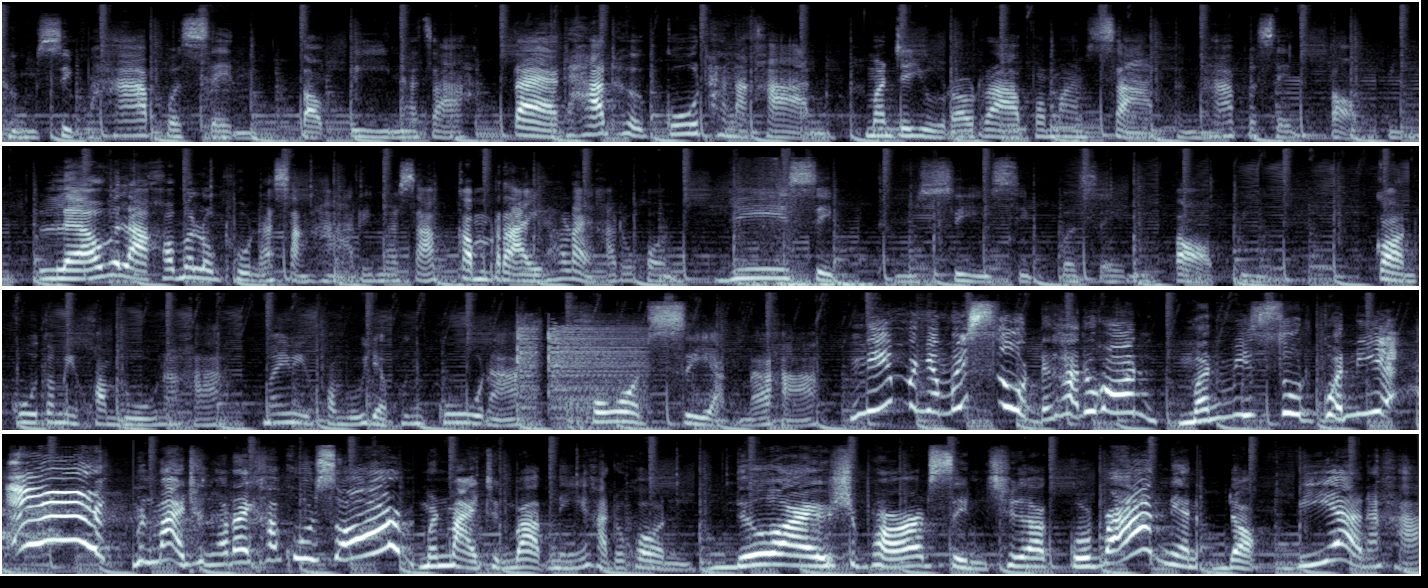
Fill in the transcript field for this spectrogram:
ถึง 15%ต่อปีนะจ๊ะ แต่ถ้าเธอกู้ธนาคาร มันจะอยู่ราวๆประมาณ 3-5%ต่อปี แล้วเวลาเขามาลงทุนอสังหาริมทรัพย์กำไรเท่าไหร่คะทุกคน 20-40%ต่อปี ก่อนกู้ต้องมีความรู้นะคะ ไม่มีความรู้อย่าเพิ่งกู้นะ โคตรเสี่ยงนะคะ นี่มันยังไม่สุดนะคะทุกคน มันมีสุดกว่านี้เอ๊ มันหมายถึงอะไรคะครูซอนมันหมายถึงแบบนี้ค่ะทุกคนโดยเฉพาะสินเชื่อกู้บานเนี่ยดอกเบี้ยนะคะ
